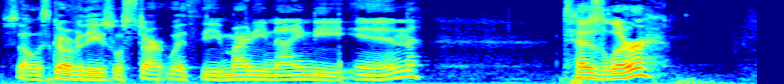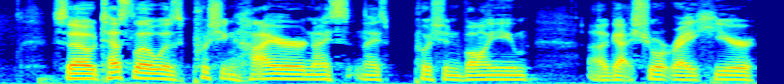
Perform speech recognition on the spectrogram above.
So let's go over these. We'll start with the Mighty 90 in Tesla. So Tesla was pushing higher, nice, nice push in volume. Uh, got short right here.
